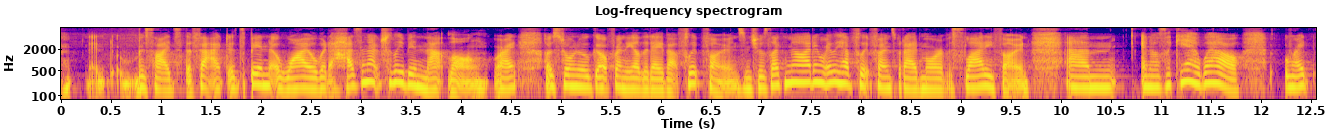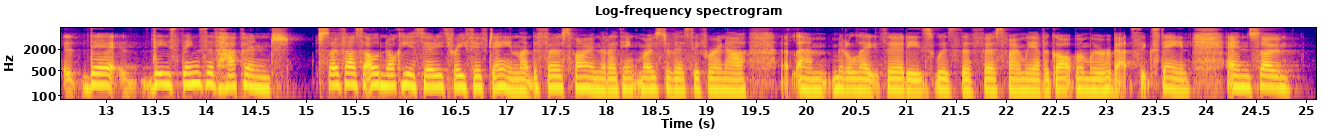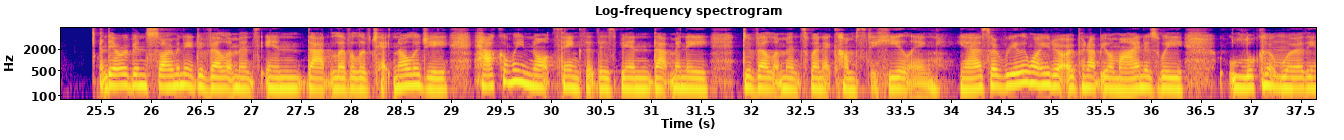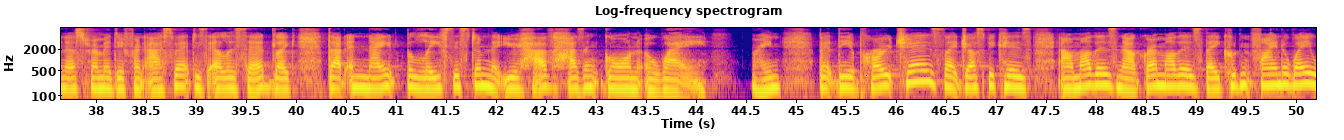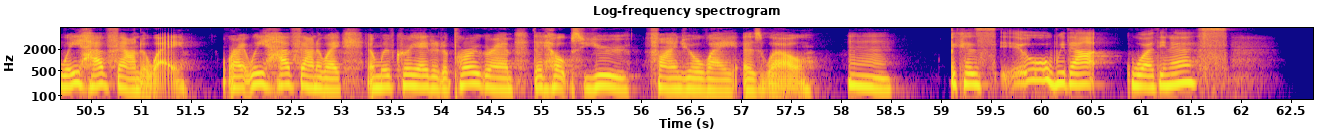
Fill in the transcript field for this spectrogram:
besides the fact, it's been a while, but it hasn't actually been that long, right? I was talking to a girlfriend the other day about flip phones, and she was like, No, I didn't really have flip phones, but I had more of a slidey phone. Um, and I was like, Yeah, wow, right? There, these things have happened so fast. Old Nokia 3315, like the first phone that I think most of us, if we're in our um, middle late 30s, was the first phone we ever got when we were about 16. And so, there have been so many developments in that level of technology. How can we not think that there's been that many developments when it comes to healing? Yeah. So, I really want you to open up your mind as we look mm. at worthiness from a different aspect. As Ella said, like that innate belief system that you have hasn't gone away right? But the approaches, like just because our mothers and our grandmothers, they couldn't find a way, we have found a way right? We have found a way and we've created a program that helps you find your way as well. Mm. Because without worthiness,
